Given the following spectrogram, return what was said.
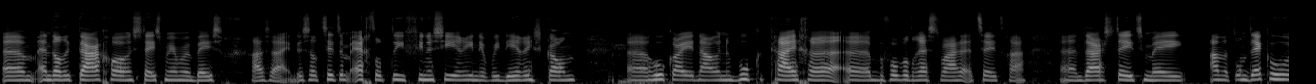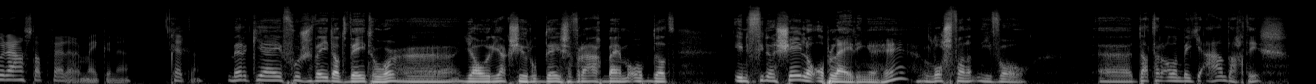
Um, en dat ik daar gewoon steeds meer mee bezig ga zijn. Dus dat zit hem echt op die financiering, de waarderingskant. Uh, hoe kan je het nou in de boeken krijgen, uh, bijvoorbeeld restwaarde, et cetera. En daar steeds mee aan het ontdekken hoe we daar een stap verder mee kunnen zetten. Merk jij, voor zover je dat weet hoor, jouw reactie roept deze vraag bij me op, dat in financiële opleidingen, hè, los van het niveau, dat er al een beetje aandacht is?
